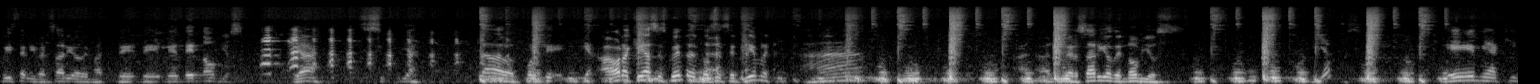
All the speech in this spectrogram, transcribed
fuiste aniversario de, novios. Ya, ya. Claro, porque ahora que haces cuenta, entonces septiembre. Ah, aniversario de novios. Y ya, pues. M aquí.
